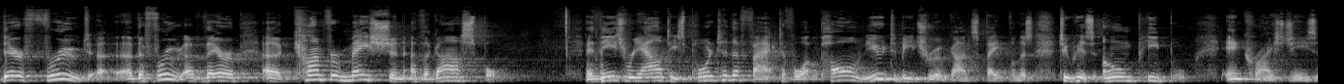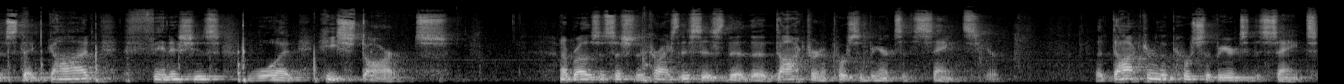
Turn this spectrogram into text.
their fruit, uh, the fruit of their uh, confirmation of the gospel. And these realities point to the fact of what Paul knew to be true of God's faithfulness to his own people in Christ Jesus that God finishes what he starts. Now, brothers and sisters in Christ, this is the, the doctrine of perseverance of the saints here. The doctrine of the perseverance of the saints.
